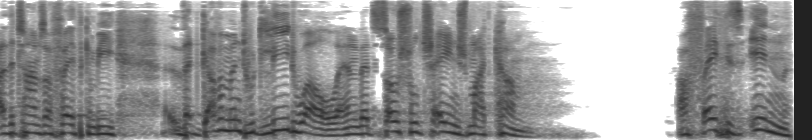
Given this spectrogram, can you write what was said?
Other times our faith can be that government would lead well and that social change might come. Our faith is in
